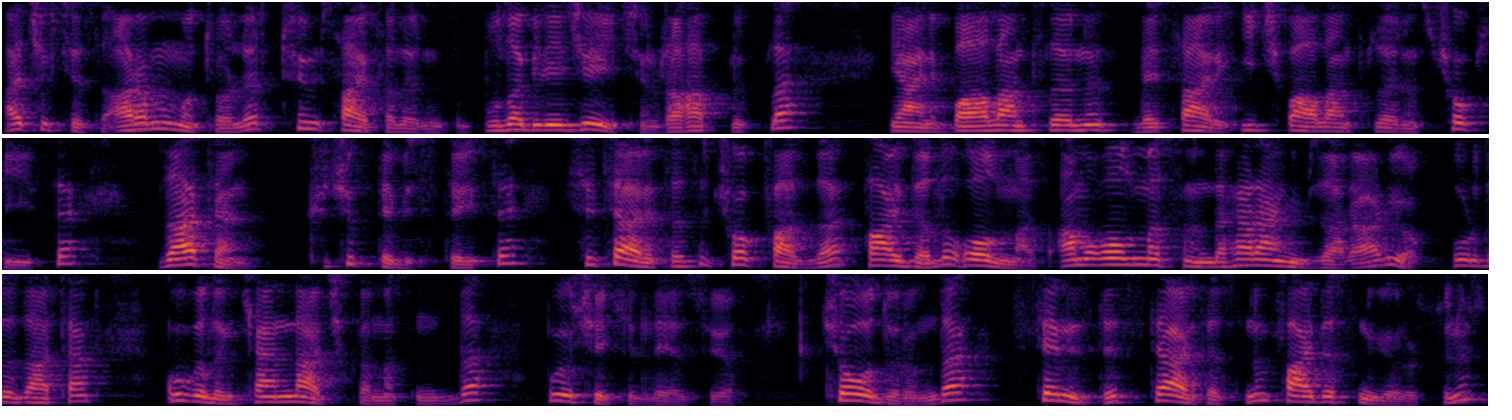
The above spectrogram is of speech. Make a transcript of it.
açıkçası arama motorları tüm sayfalarınızı bulabileceği için rahatlıkla yani bağlantılarınız vesaire iç bağlantılarınız çok iyi ise zaten küçük de bir site ise site haritası çok fazla faydalı olmaz. Ama olmasının da herhangi bir zararı yok. Burada zaten Google'ın kendi açıklamasında da bu şekilde yazıyor. Çoğu durumda sitenizde site haritasının faydasını görürsünüz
